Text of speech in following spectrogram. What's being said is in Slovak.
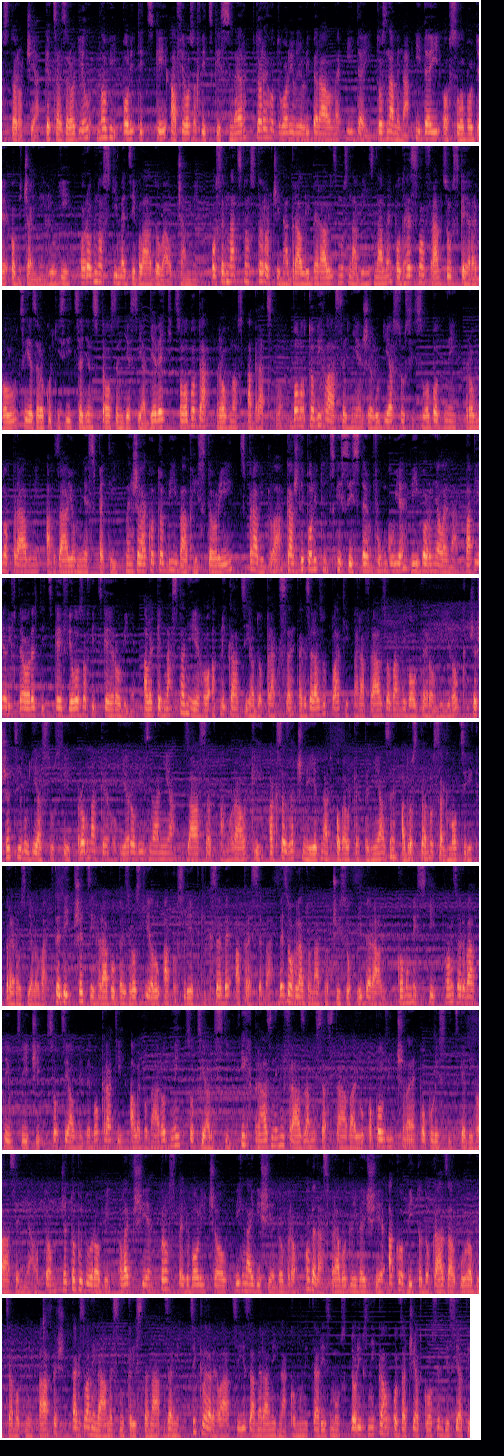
storočia, keď sa zrodil nový politický a filozofický smer, ktorého tvorili liberálne idei. To znamená na idei o slobode obyčajných ľudí, o rovnosti medzi vládou a občanmi. 18. storočí nabral liberalizmus na význame pod heslom francúzskej revolúcie z roku 1789 Sloboda, rovnosť a bratstvo. Bolo to vyhlásenie, že ľudia sú si slobodní, rovnoprávni a vzájomne spätí. Lenže ako to býva v histórii, z pravidla, každý politický systém funguje výborne len na papieri v teoretickej filozofickej rovine. Ale keď nastane jeho aplikácia do praxe, praxe, tak zrazu platí parafrázovaný Volterov výrok, že všetci ľudia sú si rovnakého vierovýznania, zásad a morálky, ak sa začne jednať o veľké peniaze a dostanú sa k moci ich prerozdeľovať. Vtedy všetci hrabu bez rozdielu ako sliepky k sebe a pre seba, bez ohľadu na to, či sú liberáli komunisti, konzervatívci či sociálni demokrati alebo národní socialisti. Ich prázdnymi frázami sa stávajú opozičné populistické vyhlásenia o tom, že to budú robiť lepšie, prospech voličov, v najvyššie dobro, oveľa spravodlivejšie, ako by to dokázal urobiť samotný pápež, tzv. námestník Krista na zemi. Cykle relácií zameraných na komunitarizmus, ktorý vznikal od začiatku 80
